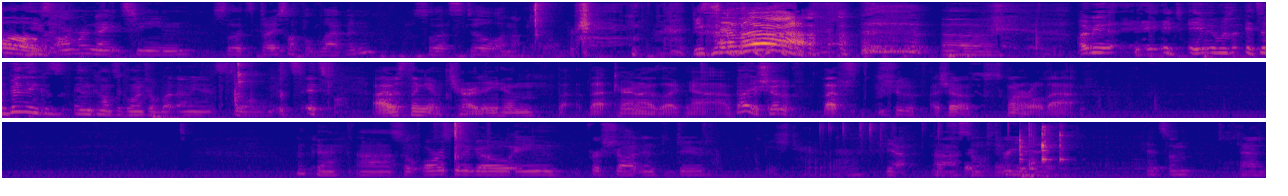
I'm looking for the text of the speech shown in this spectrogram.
Oh! He's armor 19, so that's dice off 11, so that's still enough to kill him. December! uh, I mean, it, it, it was it's a bit incon- inconsequential, but I mean, it's still it's it's fine. I was thinking of charging him that, that turn. I was like, nah, No, you should have. that's. Should have. I should have just going to roll that. Okay. Uh, so Aura's gonna go aim first shot into dude. Each. Yeah. Uh, so three to hit, hits him, dead,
